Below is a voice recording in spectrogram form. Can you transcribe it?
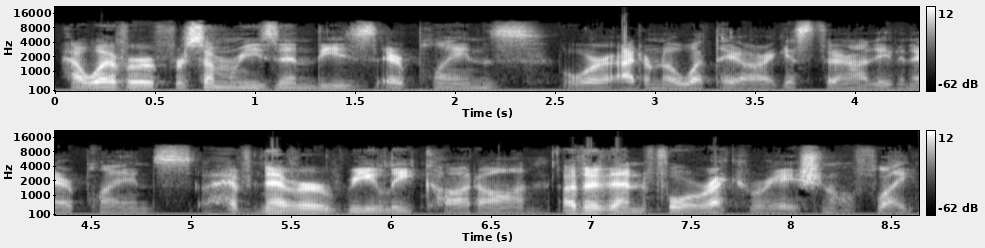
However, for some reason, these airplanes, or I don't know what they are, I guess they're not even airplanes, have never really caught on, other than for recreational flight.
